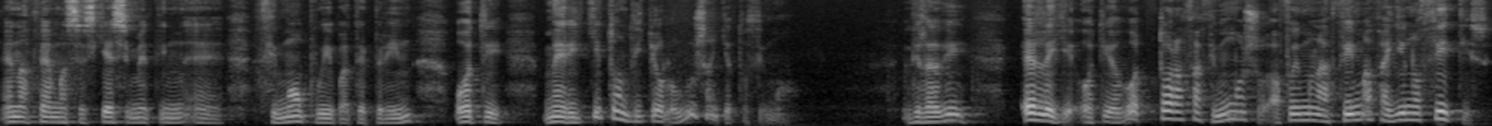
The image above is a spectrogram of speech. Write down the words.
ένα θέμα σε σχέση με την ε, θυμό που είπατε πριν, ότι μερικοί τον δικαιολογούσαν και το θυμό. Δηλαδή έλεγε ότι εγώ τώρα θα θυμώσω, αφού ήμουν θύμα θα γίνω θήτης.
